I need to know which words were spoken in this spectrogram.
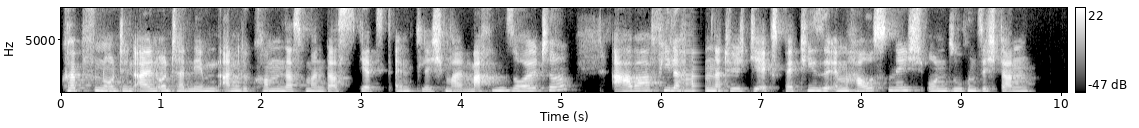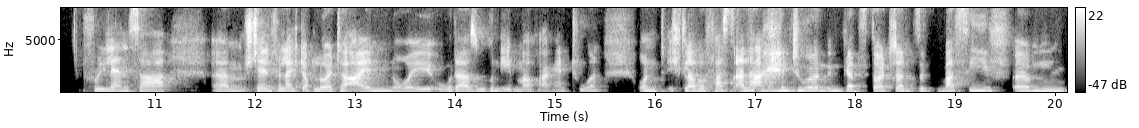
Köpfen und in allen Unternehmen angekommen, dass man das jetzt endlich mal machen sollte. Aber viele haben natürlich die Expertise im Haus nicht und suchen sich dann Freelancer, ähm, stellen vielleicht auch Leute ein neu oder suchen eben auch Agenturen. Und ich glaube, fast alle Agenturen in ganz Deutschland sind massiv ähm,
